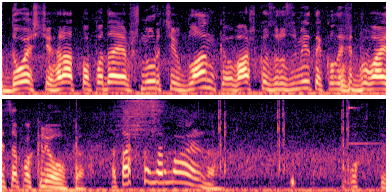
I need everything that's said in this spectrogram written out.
дощ чи град попадає в шнур чи в бланк, важко зрозуміти, коли відбувається покльовка. А так все нормально. Ух ти.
